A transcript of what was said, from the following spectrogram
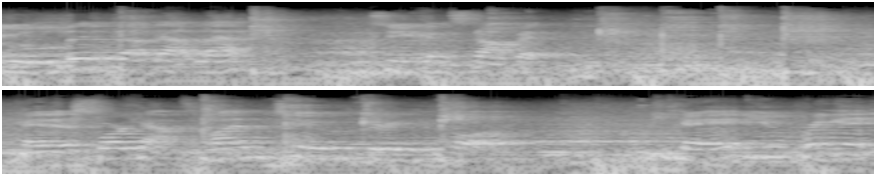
you lift up that left so you can stomp it. Okay, there's four counts. One, two, three, four. Okay, you bring it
